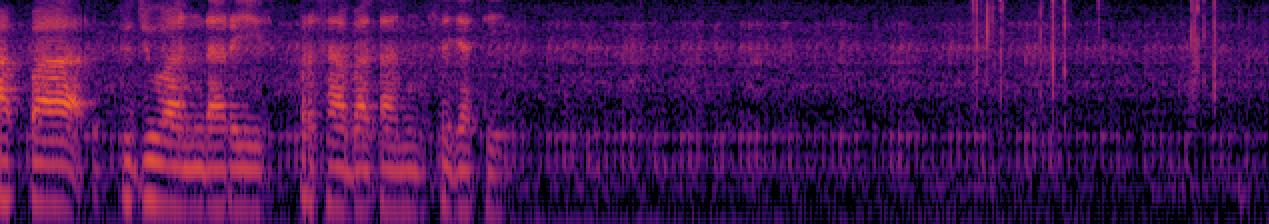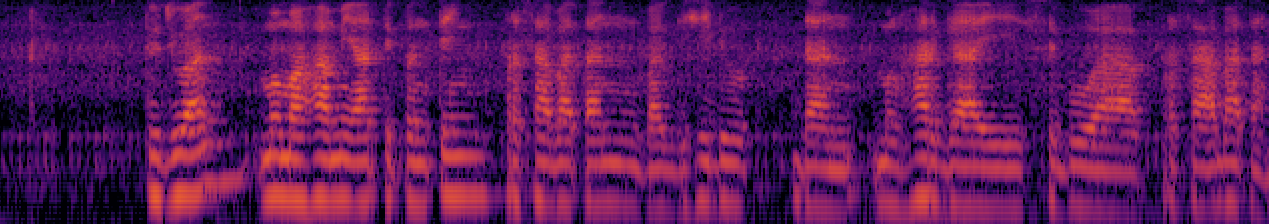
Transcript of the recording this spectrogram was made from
apa tujuan dari persahabatan sejati. Tujuan memahami arti penting persahabatan bagi hidup dan menghargai sebuah persahabatan.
